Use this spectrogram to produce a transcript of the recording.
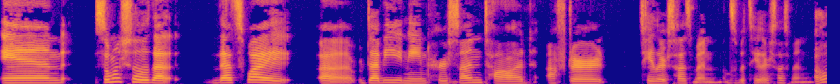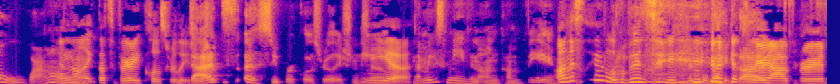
And so much so that that's why uh, Debbie named her son Todd after Taylor's husband, Elizabeth Taylor's husband. Oh wow. And that, like that's a very close relationship. That's a super close relationship. Yeah. That makes me even uncomfy. honestly a little bit Like it's very awkward.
